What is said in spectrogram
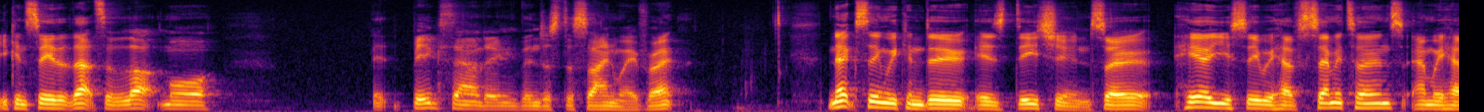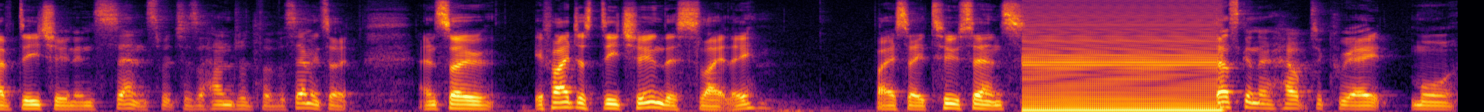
you can see that that's a lot more eh, big sounding than just a sine wave, right? Next thing we can do is detune. So here you see we have semitones and we have detune in cents, which is a hundredth of a semitone. And so if I just detune this slightly by say two cents, that's going to help to create more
